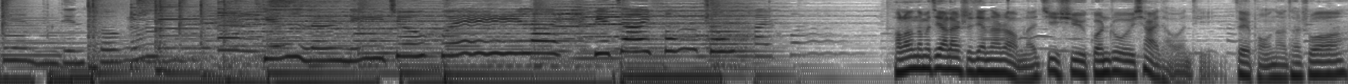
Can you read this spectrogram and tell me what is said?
点。点头。天冷你就回好了，那么接下来时间呢，让我们来继续关注下一条问题。这位朋友呢，他说：“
